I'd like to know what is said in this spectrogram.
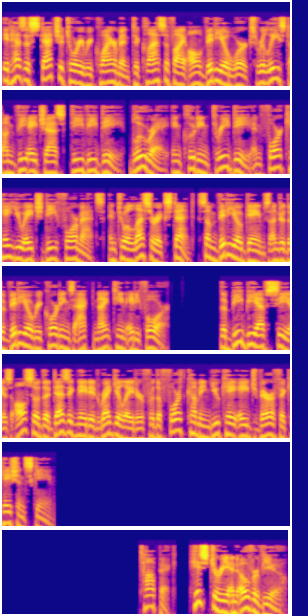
It has a statutory requirement to classify all video works released on VHS, DVD, Blu-ray including 3D and 4K UHD formats, and to a lesser extent, some video games under the Video Recordings Act 1984. The BBFC is also the designated regulator for the forthcoming UK age verification scheme. Topic: History and overview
